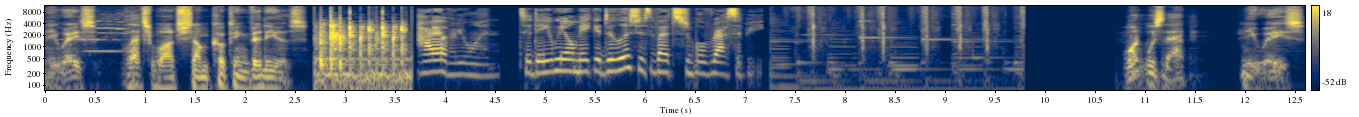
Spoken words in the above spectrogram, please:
Anyways, let's watch some cooking videos. Hi everyone. Today we'll make a delicious vegetable recipe. What was that? Anyways,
